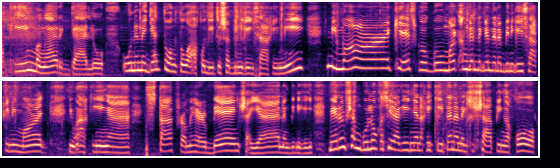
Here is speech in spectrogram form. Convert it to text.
aking mga regalo. Una na dyan, tuwang-tuwa ako dito sa binigay sa akin ni, ni Mark. Yes, go go Mark. Ang ganda-ganda na binigay sa akin ni Mark. Yung aking ah, stuff from her bench. Ayan, ang binigay. Meron siyang gulong kasi lagi niya nakikita na nag-shopping ako.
